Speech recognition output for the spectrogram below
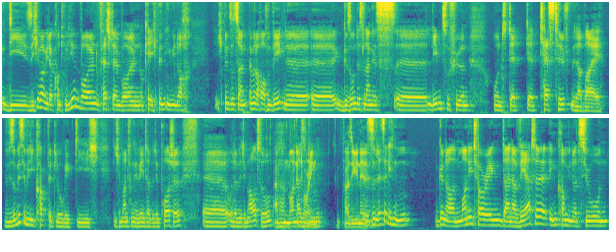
die sich immer wieder kontrollieren wollen und feststellen wollen, okay, ich bin irgendwie noch ich bin sozusagen immer noch auf dem Weg, eine, äh, ein gesundes, langes äh, Leben zu führen und der, der Test hilft mir dabei. So ein bisschen wie die Cockpit-Logik, die ich, die ich am Anfang erwähnt habe mit dem Porsche äh, oder mit dem Auto. Einfach ein Monitoring. Also du, quasi wie eine. Letztendlich ein Genau, ein Monitoring deiner Werte in Kombination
